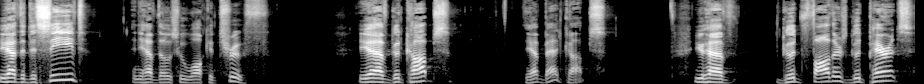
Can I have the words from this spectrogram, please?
You have the deceived and you have those who walk in truth. You have good cops, you have bad cops. You have good fathers, good parents,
